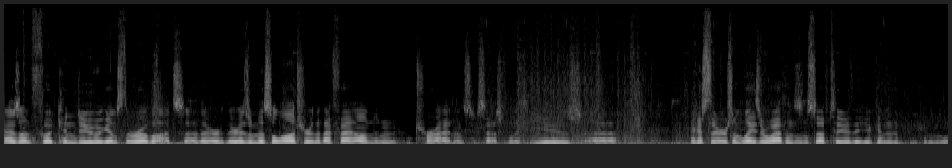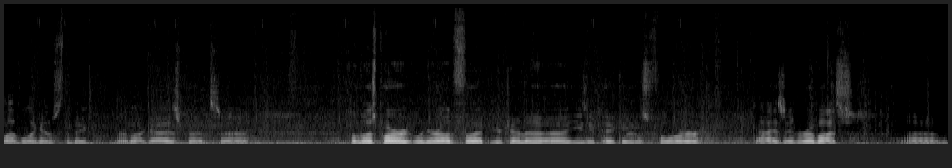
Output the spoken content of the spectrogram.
guys on foot can do against the robots. Uh, there, there is a missile launcher that I found and tried unsuccessfully to use. Uh, I guess there are some laser weapons and stuff too that you can you can level against the big robot guys, but uh, for the most part, when you're on foot, you're kind of uh, easy pickings for guys in robots. Um,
